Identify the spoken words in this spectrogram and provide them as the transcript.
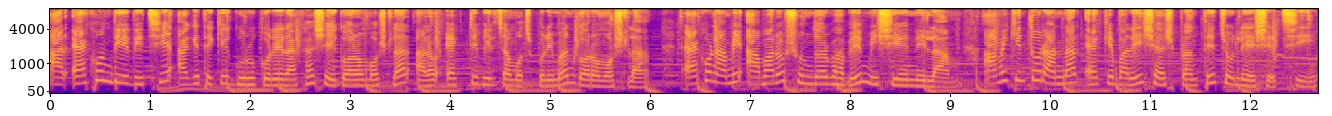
আর এখন দিয়ে দিচ্ছি আগে থেকে গুঁড়ো করে রাখা সেই গরম মশলার আরও এক টেবিল চামচ পরিমাণ গরম মশলা। এখন আমি আবারও সুন্দরভাবে মিশিয়ে নিলাম। আমি কিন্তু রান্নার একেবারেই শেষ প্রান্তে চলে এসেছি।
